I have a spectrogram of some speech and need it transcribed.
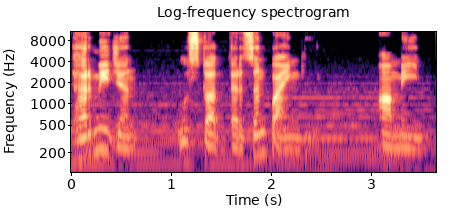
धर्मी जन उसका दर्शन पाएँगे। आमीन।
